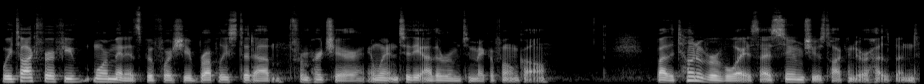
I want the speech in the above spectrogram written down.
We talked for a few more minutes before she abruptly stood up from her chair and went into the other room to make a phone call. By the tone of her voice, I assumed she was talking to her husband,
